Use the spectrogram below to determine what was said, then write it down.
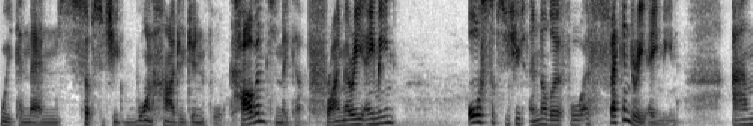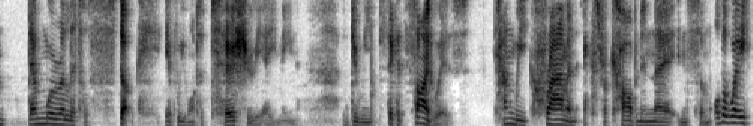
we can then substitute one hydrogen for carbon to make a primary amine, or substitute another for a secondary amine. And then we're a little stuck if we want a tertiary amine. Do we stick it sideways? Can we cram an extra carbon in there in some other way?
